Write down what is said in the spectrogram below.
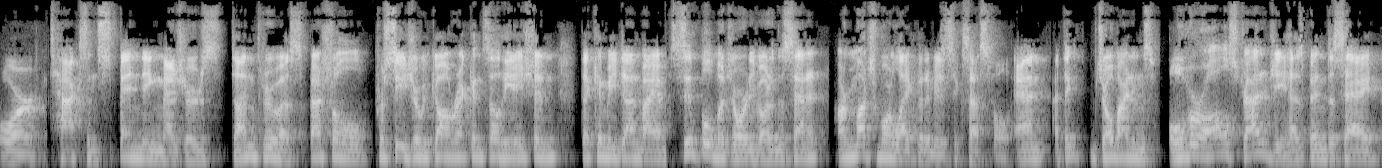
or tax and spending measures done through a special procedure we call reconciliation that can be done by a simple majority vote in the Senate are much more likely to be successful. And I think Joe Biden's overall strategy has been to say,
